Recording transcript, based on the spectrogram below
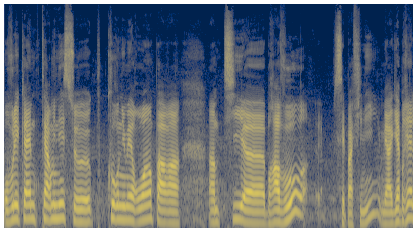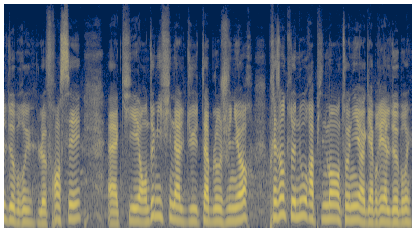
On voulait quand même terminer ce cours numéro 1 par un, petit bravo c'est pas fini, mais à Gabriel Debru, le Français qui est en demi-finale du tableau junior. Présente-le nous rapidement, Anthony, Gabriel Debru.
